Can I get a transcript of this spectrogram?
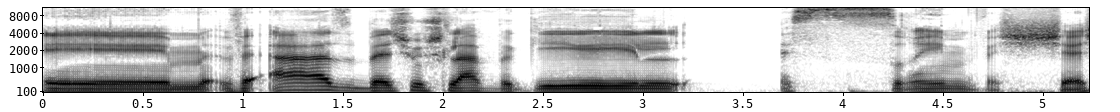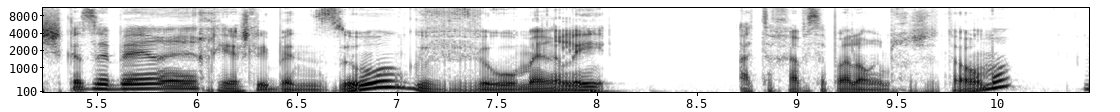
אמ, ואז באיזשהו שלב בגיל 26 כזה בערך, יש לי בן זוג, והוא אומר לי, אתה חייב לספר להורים שלך שאתה הומו, Mm.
